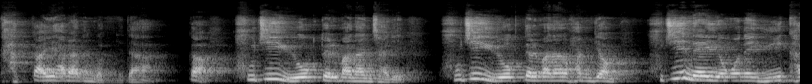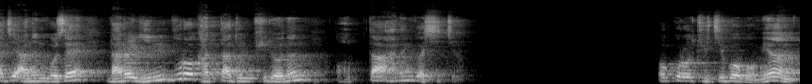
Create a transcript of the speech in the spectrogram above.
가까이 하라는 겁니다. 그러니까 굳이 유혹될 만한 자리, 굳이 유혹될 만한 환경, 굳이 내 영혼에 유익하지 않은 곳에 나를 일부러 갖다 둘 필요는 없다 하는 것이죠. 거꾸로 뒤집어 보면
